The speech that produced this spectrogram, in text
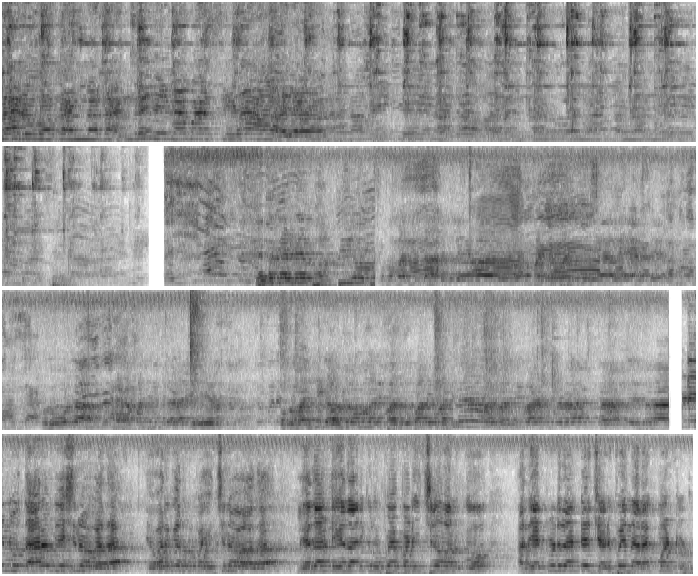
నడువ కన్న తండ్రి నమశివాయ ఎందుకంటే భక్తిలో ఒక గణపతిని చేయరు. ఒక మంచికి అవసరం ఉన్నది పది రూపాయలు మంచి నువ్వు దానం చేసినావు కదా ఎవరికైనా రూపాయి ఇచ్చినావు కదా? లేదంటే ఏ దానికి రూపాయి పడి ఇచ్చినావు అనుకో అది ఎటువంటిదంటే చెడిపోయింది అనకమంటాడు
